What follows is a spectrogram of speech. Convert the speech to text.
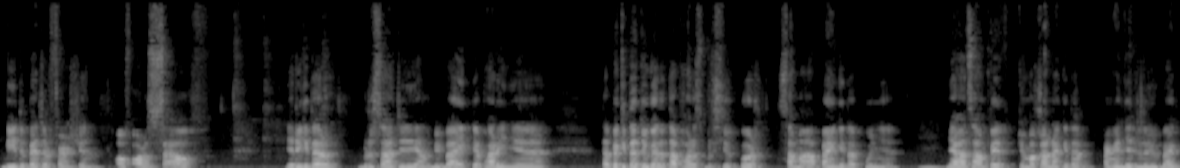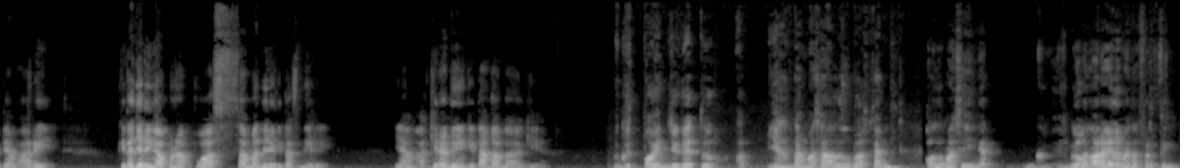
be the better version of ourselves jadi kita berusaha jadi yang lebih baik tiap harinya. Tapi kita juga tetap harus bersyukur sama apa yang kita punya. Hmm. jangan sampai cuma karena kita pengen jadi lebih baik tiap hari kita jadi nggak pernah puas sama diri kita sendiri. Yang akhirnya bikin kita nggak bahagia good point juga tuh. Yang tentang masa lalu bahkan kalau masih inget gue kan orangnya lumayan overthink.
